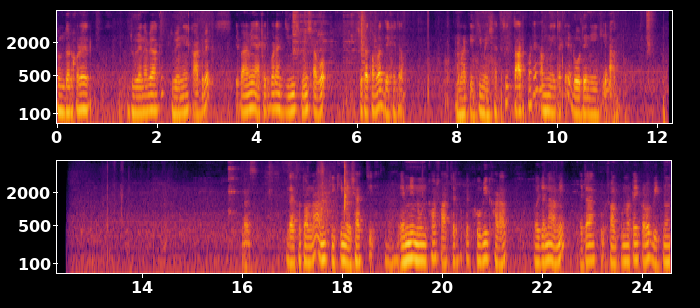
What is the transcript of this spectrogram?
সুন্দর করে ধুয়ে নেবে আগে, ধুয়ে নিয়ে কাটবে। এবার আমি একের পর এক জিনিস মেশাবো, সেটা তোমরা দেখে যাও আমরা কী কী মেশাচ্ছি, তারপরে আমি এটাকে রোদে নিয়ে গিয়ে রাখব। ব্যাস। দেখো তোমরা, আমি কী কী মেশাচ্ছি। এমনি নুন খাওয়া স্বাস্থ্যের পক্ষে খুবই খারাপ। ওই জন্য আমি এটা সম্পূর্ণটাই করব বিট নুন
